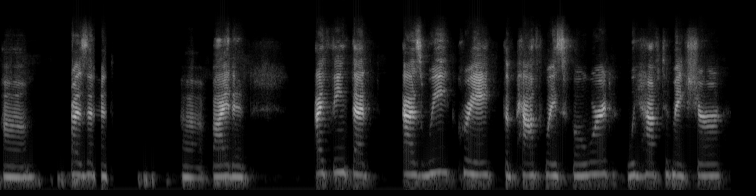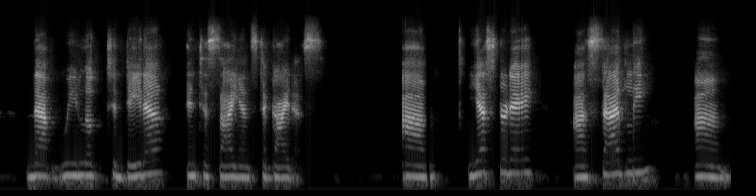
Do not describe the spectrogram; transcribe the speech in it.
um, President uh, Biden, I think that as we create the pathways forward, we have to make sure that we look to data and to science to guide us. Um, yesterday, uh, sadly, um,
